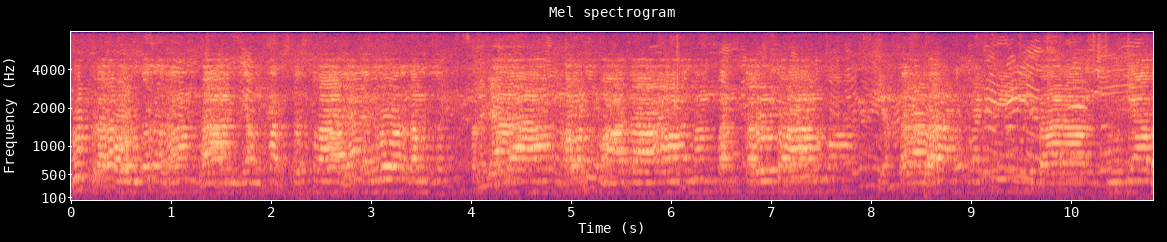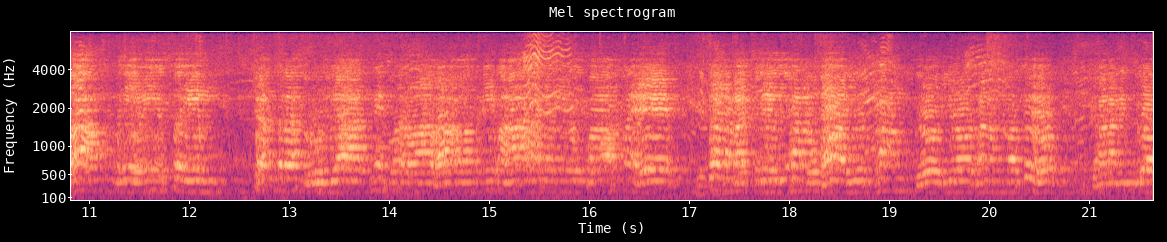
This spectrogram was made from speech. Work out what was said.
పుత్ర పౌత్ర ధనం ధాన్యం హస్తస్వాయ నిర్వోదం ప్రజానాం భవస్మాతా ఆత్మం తత్కరుతాం యంతరాభాగ్నీతానాం సూర్యాభాం ప్రియమేశ్వరీం చంద్ర సూర్యాగ్ని స్వరాభామీ మహానమహే ధనమత్రిధనుభాయుధం దుర్యోధనం వతు ఘనమింద్రో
